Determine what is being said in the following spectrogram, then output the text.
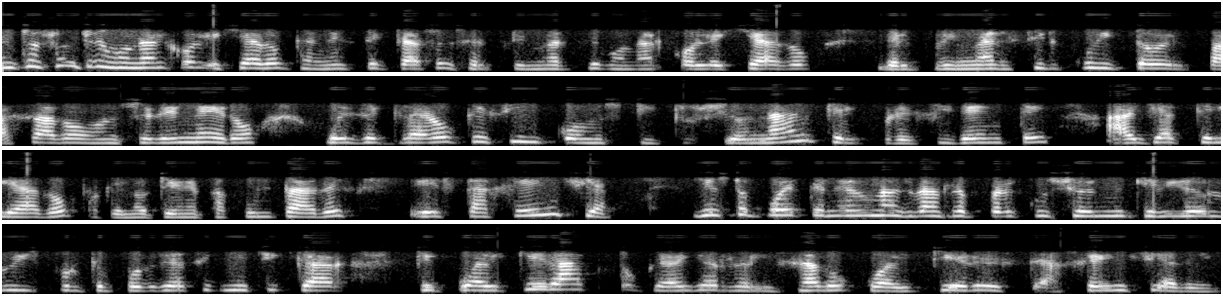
Entonces, un tribunal colegiado, que en este caso es el primer tribunal colegiado del primer circuito, el pasado 11 de enero, pues declaró que es inconstitucional que el presidente haya creado, porque no tiene facultades, esta agencia. Y esto puede tener una gran repercusión, mi querido Luis, porque podría significar que cualquier acto que haya realizado cualquier este, agencia de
